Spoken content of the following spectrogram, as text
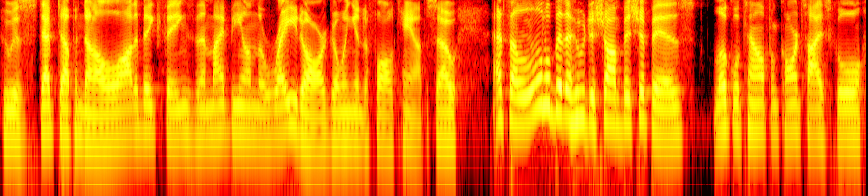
who has stepped up and done a lot of big things that might be on the radar going into fall camp. So that's a little bit of who DeSean Bishop is, local talent from Karns High School.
